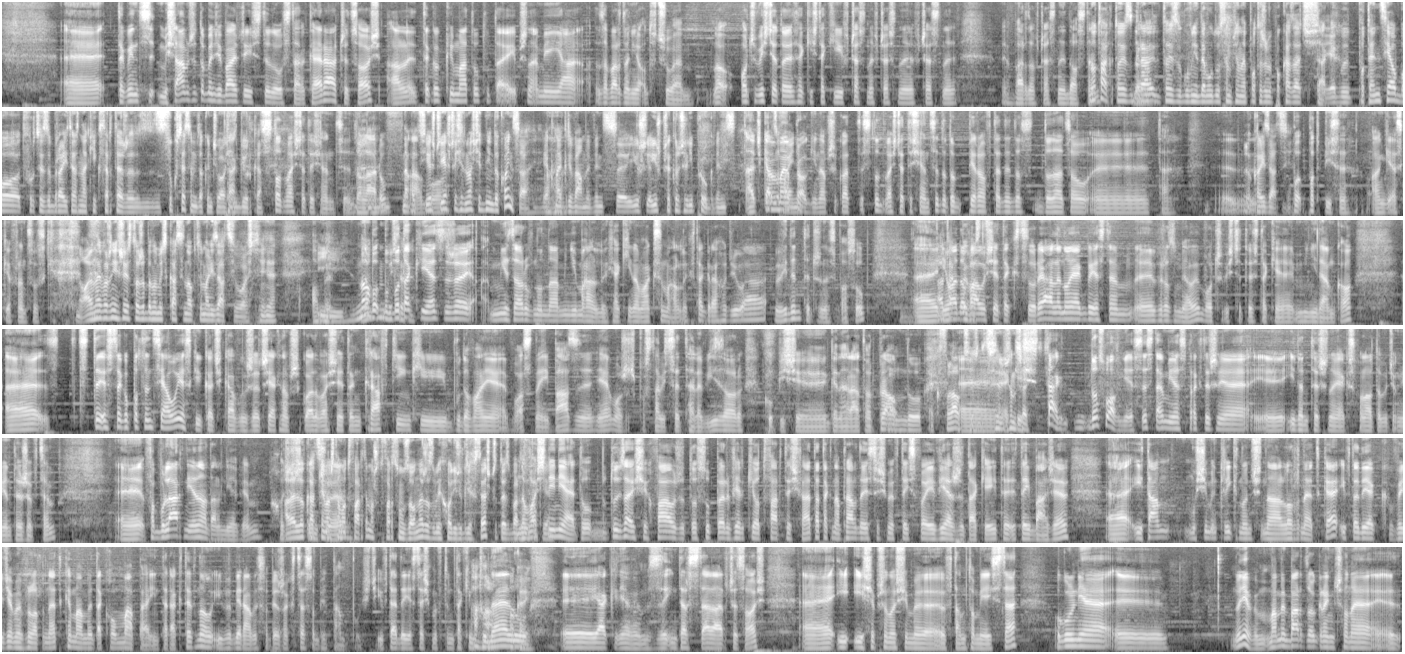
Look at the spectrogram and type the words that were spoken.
E, tak więc myślałem, że to będzie bardziej w stylu Stalkera czy coś, ale tego klimatu tutaj przynajmniej ja za bardzo nie odczułem. No, oczywiście to jest jakiś taki wczesny, wczesny, wczesny, bardzo wczesny dostęp. No tak, to jest do- gra, to jest głównie demo udostępnione po to, żeby pokazać Tak. jakby potencjał, bo twórcy zebrali teraz na Kickstarterze. Z, sukcesem zakończyła się Tak, zbiórka. 120 tysięcy dolarów. Nawet albo- jeszcze, jeszcze 17 dni do końca, jak Aha. nagrywamy, więc e, już, już przekroczyli próg, więc Ale ciekawe mają progi, na przykład 120 tysięcy, to dopiero wtedy dos- dodadzą yy, te yy, lokalizacje. po, podpisy angielskie, francuskie. No, ale najważniejsze jest to, że będą mieć kasy na optymalizację właśnie, nie? Oby. I, No, bo, bo, myślę, bo tak jest, że nie zarówno na minimalnych, jak i na maksymalnych ta gra chodziła w identyczny sposób. E, nie tak ładowały bywa. się tekstury, ale no jakby jestem e, wyrozumiały, bo oczywiście to jest takie mini demko. E, z, tego potencjału jest kilka ciekawych rzeczy, jak na przykład właśnie ten crafting i budowanie własnej bazy, nie? Możesz postawić sobie telewizor, kupić e, generator prądu. Jak w Falloutie E, 76. jakieś- tak, dosłownie. System jest praktycznie e, identyczny jak z Fallouta wyciągnięty żywcem. E, fabularnie nadal nie wiem. Ale lokacje masz tam otwarte? Masz otwartą zonę, że sobie chodzisz gdzie chcesz, czy to jest bardzo No właśnie takie... nie, tu, tutaj się chwał, że to super wielkie, otwarte świat, a tak naprawdę jesteśmy w tej swojej wieży takiej, tej, tej bazie e, i tam musimy kliknąć na lornetkę i wtedy jak wejdziemy w lornetkę mamy taką mapę interaktywną i wybieramy sobie, że chcę sobie tam pójść i wtedy jesteśmy w tym takim Aha, tunelu, okej. y, jak nie wiem, z Interstellar czy coś e, i, i się przenosimy w tamto miejsce. Ogólnie, y, no nie wiem, mamy bardzo ograniczone y,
